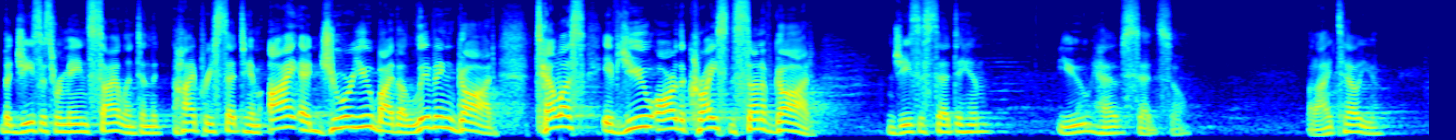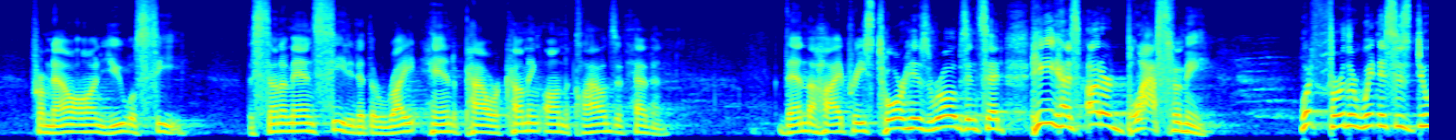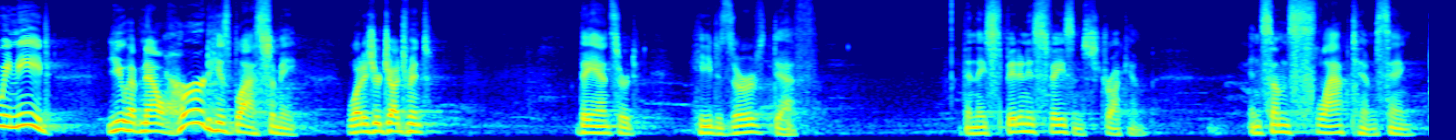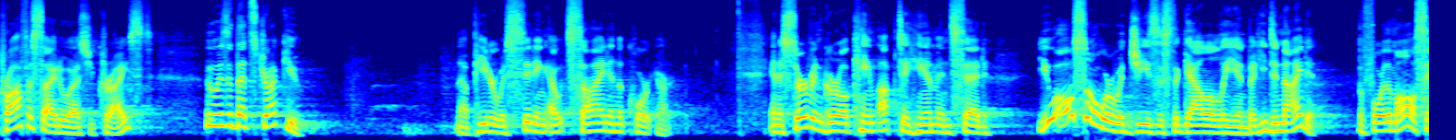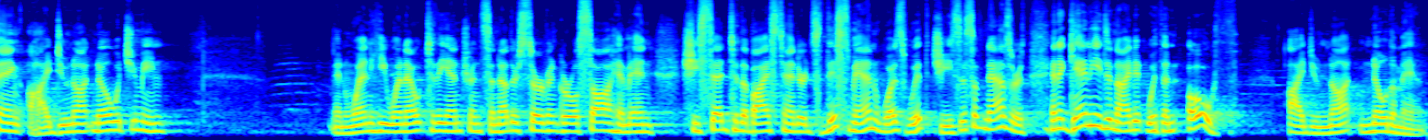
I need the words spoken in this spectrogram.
But Jesus remained silent, and the high priest said to him, I adjure you by the living God, tell us if you are the Christ, the Son of God. And Jesus said to him, You have said so. But I tell you, from now on, you will see the Son of Man seated at the right hand of power, coming on the clouds of heaven. Then the high priest tore his robes and said, He has uttered blasphemy. What further witnesses do we need? You have now heard his blasphemy. What is your judgment? They answered, He deserves death. Then they spit in his face and struck him. And some slapped him, saying, Prophesy to us, you Christ. Who is it that struck you? Now, Peter was sitting outside in the courtyard. And a servant girl came up to him and said, You also were with Jesus the Galilean. But he denied it before them all, saying, I do not know what you mean. And when he went out to the entrance, another servant girl saw him, and she said to the bystanders, This man was with Jesus of Nazareth. And again he denied it with an oath, I do not know the man.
